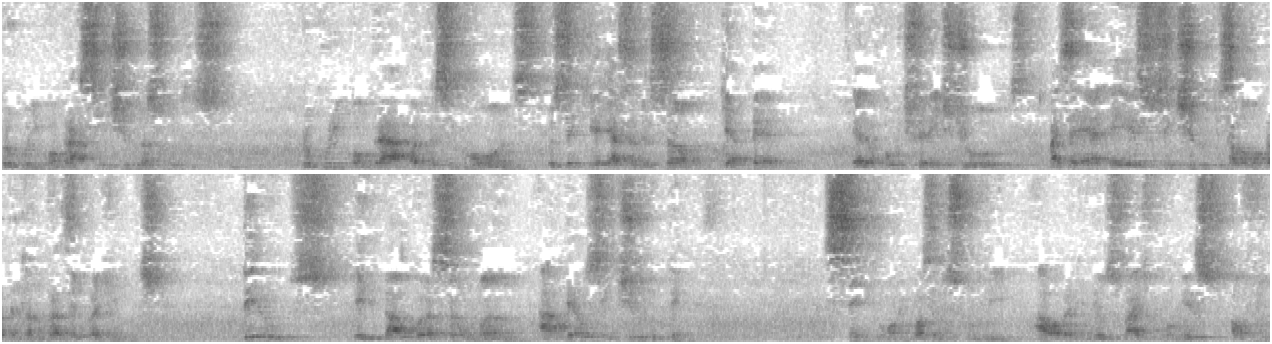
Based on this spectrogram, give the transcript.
procure encontrar sentido nas coisas. Procure encontrar, olha o versículo 11. Eu sei que essa versão, que é a pele, ela é um pouco diferente de outras, mas é, é esse o sentido que Salomão está tentando trazer para a gente. Deus, ele dá ao coração humano até o sentido do tempo. Sem que o homem possa descobrir a obra que Deus faz do começo ao fim.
